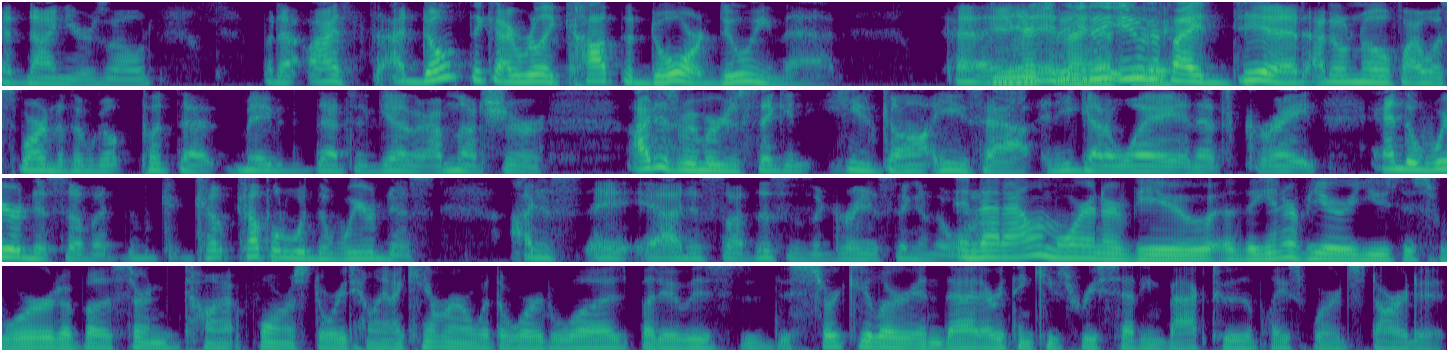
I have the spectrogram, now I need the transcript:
at nine years old, but I I, don't think I really caught the door doing that. Uh, and, and- and even if. I did, I don't know if I was smart enough to go put that maybe that together. I'm not sure. I just remember just thinking he's gone, he's out, and he got away, and that's great. And the weirdness of it, c- coupled with the weirdness, I just I just thought this is the greatest thing in the world. In that Alan Moore interview, uh, the interviewer used this word of a certain ti form of storytelling. I can't remember what the word was, but it was circular in that everything keeps resetting back to the place where it started.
